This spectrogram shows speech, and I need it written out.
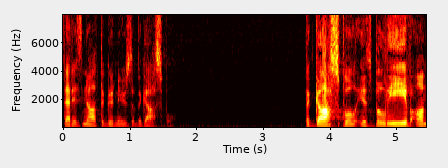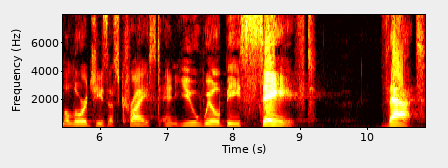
That is not the good news of the gospel. The gospel is believe on the Lord Jesus Christ and you will be saved. That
